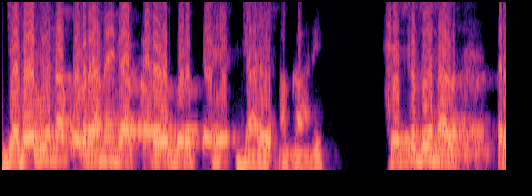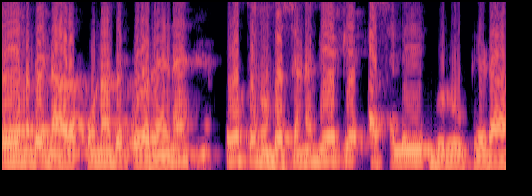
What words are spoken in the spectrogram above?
ਜਦੋਂ ਵੀ ਉਹਨਾਂ ਕੋਲ ਰਵੇਂਗਾ, ਕਰੋ ਗੁਰ ਤੇ ਜਾਏ ਅਗਾਰੀ। ਹਿੱਤ ਦੇ ਨਾਲ, ਪ੍ਰੇਮ ਦੇ ਨਾਲ ਉਹਨਾਂ ਦੇ ਕੋਲ ਰਹਿਣਾ ਉਹ ਤੈਨੂੰ ਦੱਸਣਗੇ ਕਿ ਅਸਲੀ ਗੁਰੂ ਕਿਹੜਾ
